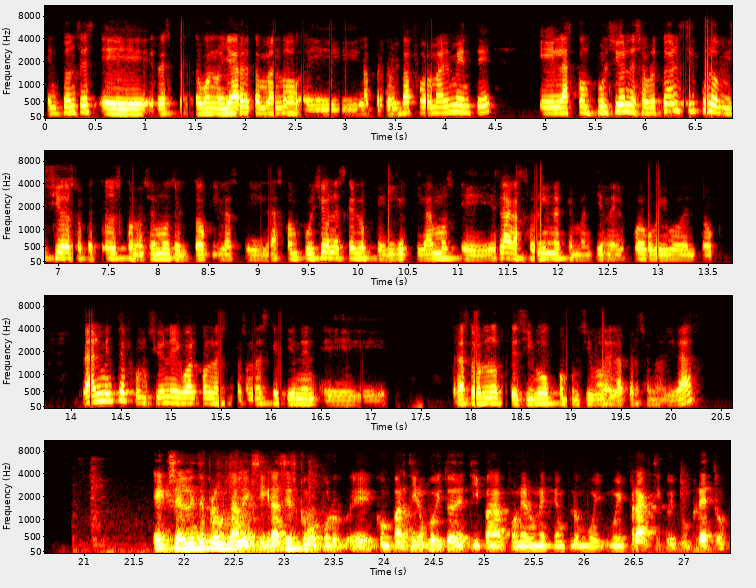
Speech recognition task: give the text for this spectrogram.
Entonces, eh, respecto, bueno, ya retomando eh, la pregunta formalmente, eh, las compulsiones, sobre todo el círculo vicioso que todos conocemos del TOC y las, las compulsiones, que es lo que digamos, es la gasolina que mantiene el fuego vivo del TOC, realmente funciona igual con las personas que tienen trastorno obsesivo compulsivo de la personalidad. Excelente pregunta, Alex, y gracias como por eh, compartir un poquito de ti para poner un ejemplo muy, muy práctico y concreto.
